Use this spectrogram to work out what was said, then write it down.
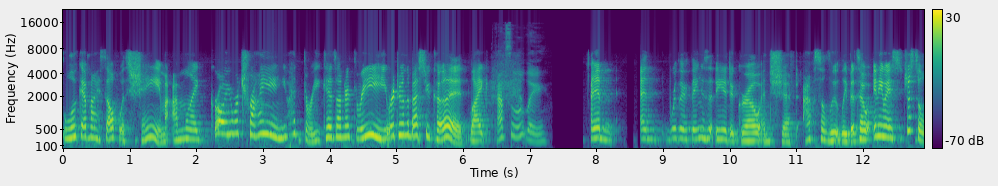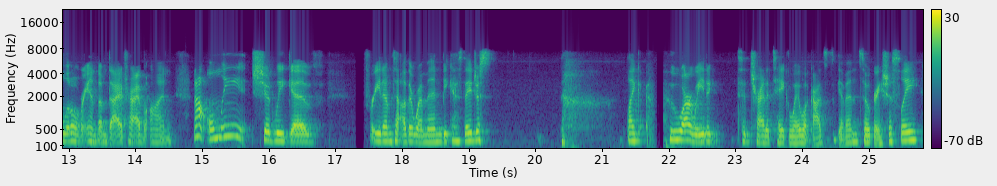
look at myself with shame. I'm like, girl, you were trying. You had three kids under three. You were doing the best you could. Like, Absolutely. and and were there things that needed to grow and shift absolutely but so anyways just a little random diatribe on not only should we give freedom to other women because they just like who are we to to try to take away what God's given so graciously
